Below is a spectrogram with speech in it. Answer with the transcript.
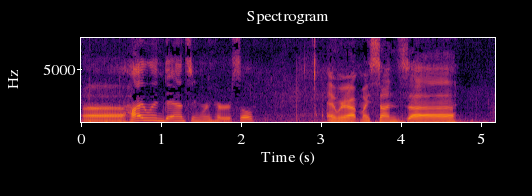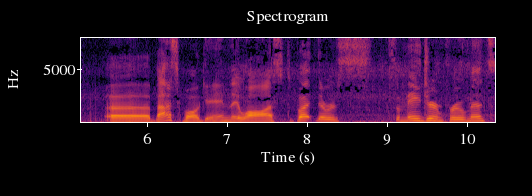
a Highland dancing rehearsal, and we're at my son's uh, uh, basketball game. They lost, but there was some major improvements.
